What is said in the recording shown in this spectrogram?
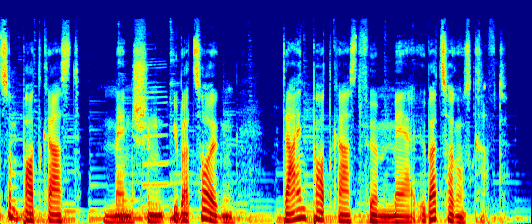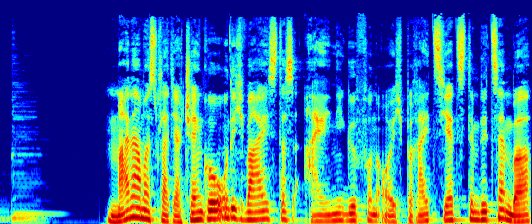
zum Podcast Menschen überzeugen, dein Podcast für mehr Überzeugungskraft. Mein Name ist Vladyachenko und ich weiß, dass einige von euch bereits jetzt im Dezember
